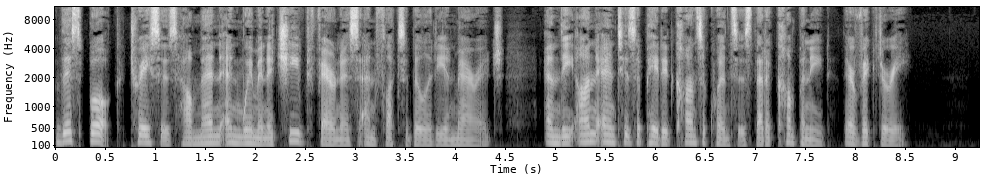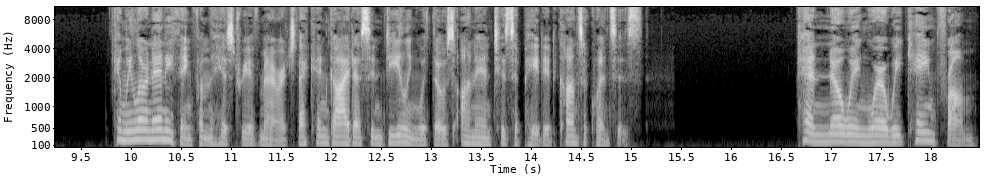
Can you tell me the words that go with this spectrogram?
This book traces how men and women achieved fairness and flexibility in marriage and the unanticipated consequences that accompanied their victory. Can we learn anything from the history of marriage that can guide us in dealing with those unanticipated consequences? Can knowing where we came from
